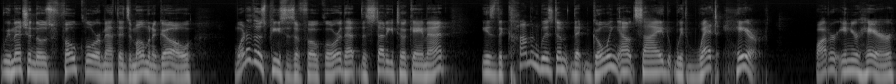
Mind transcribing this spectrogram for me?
We mentioned those folklore methods a moment ago. One of those pieces of folklore that the study took aim at is the common wisdom that going outside with wet hair, water in your hair,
